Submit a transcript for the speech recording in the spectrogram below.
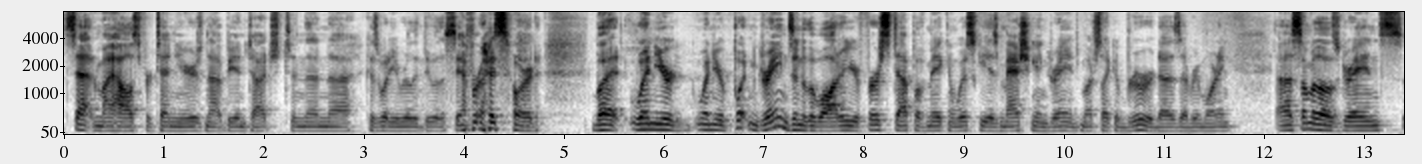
Sat in my house for 10 years, not being touched, and then because what do you really do with a samurai sword? But when you're when you're putting grains into the water, your first step of making whiskey is mashing in grains, much like a brewer does every morning. Uh, some of those grains,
